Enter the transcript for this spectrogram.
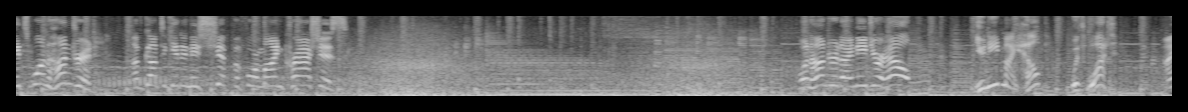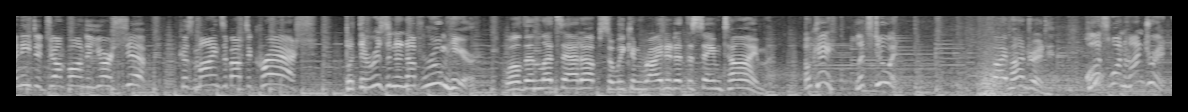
It's 100! I've got to get in his ship before mine crashes! 100, I need your help! You need my help? With what? I need to jump onto your ship, because mine's about to crash! But there isn't enough room here. Well, then let's add up so we can ride it at the same time. Okay, let's do it. 500. Plus 100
